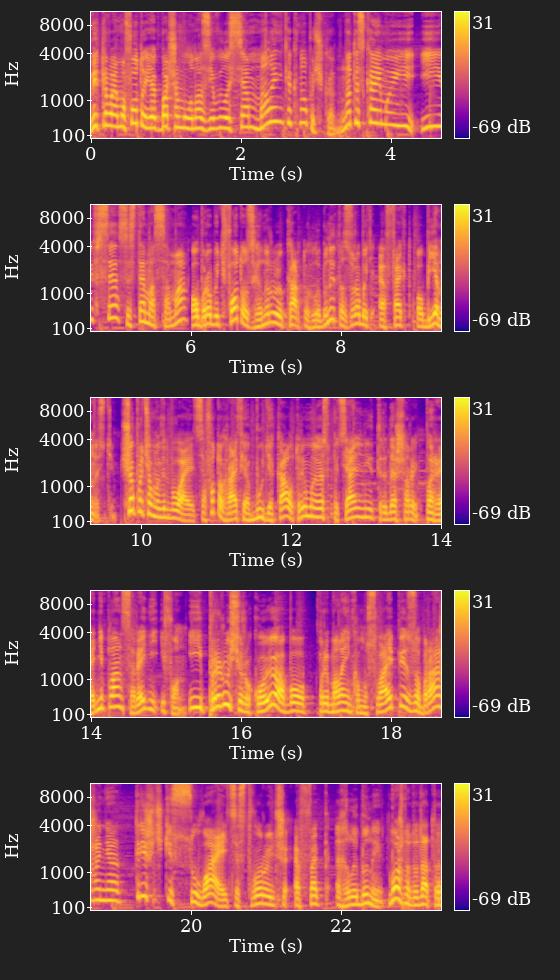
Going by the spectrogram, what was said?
Відкриваємо фото, і як бачимо, у нас з'явилася маленька кнопочка. Натискаємо її, і все, система сама обробить фото, згенерує карту глибини та зробить ефект об'ємності. Що при цьому відбувається? Фотографія будь-яка отримує спеціальні 3D-шари: передній план, середній і фон. І при русі рукою або при маленькому свайпі зображення трішечки сувається, створюючи ефект глибини. Можна додати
